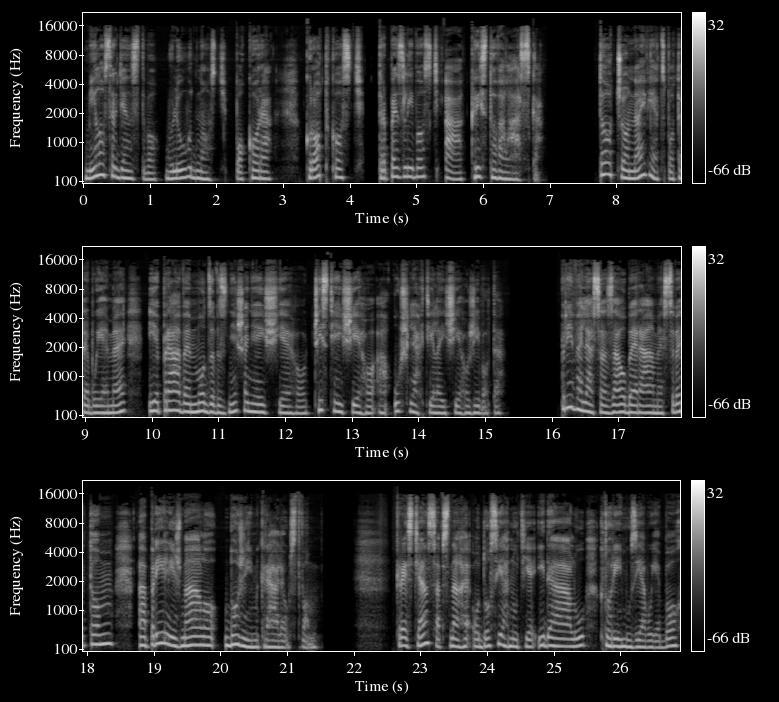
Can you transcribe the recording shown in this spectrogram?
milosrdenstvo, vľúdnosť, pokora, krotkosť, trpezlivosť a Kristova láska. To, čo najviac potrebujeme, je práve moc vznešenejšieho, čistejšieho a ušľachtilejšieho života. Priveľa sa zaoberáme svetom a príliš málo Božím kráľovstvom. Kresťan sa v snahe o dosiahnutie ideálu, ktorý mu zjavuje Boh,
